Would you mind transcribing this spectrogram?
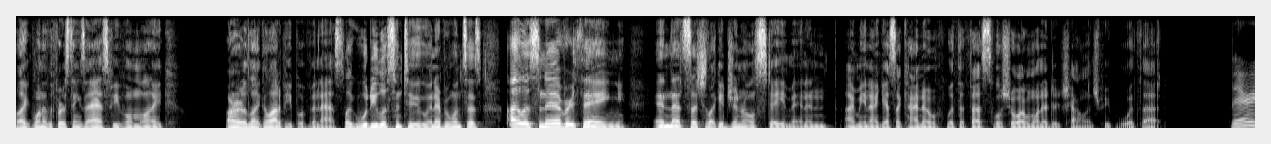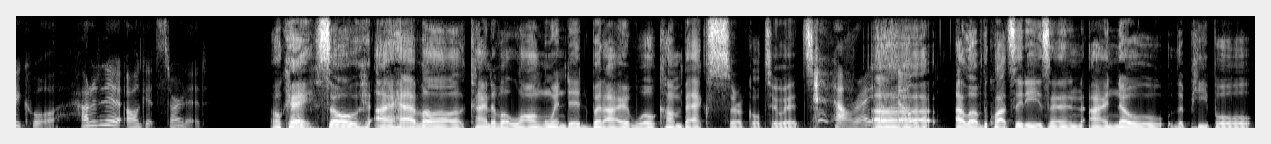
like one of the first things i ask people i'm like or like a lot of people have been asked like what do you listen to and everyone says i listen to everything and that's such like a general statement and i mean i guess i kind of with the festival show i wanted to challenge people with that Very cool. How did it all get started? Okay so i have a kind of a long-winded but i will come back circle to it All right, Uh. I love the Quad Cities, and I know the people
